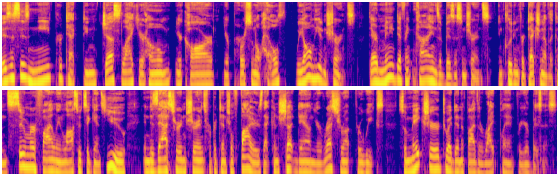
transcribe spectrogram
Businesses need protecting just like your home, your car, your personal health. We all need insurance. There are many different kinds of business insurance, including protection of the consumer filing lawsuits against you and disaster insurance for potential fires that can shut down your restaurant for weeks. So make sure to identify the right plan for your business.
